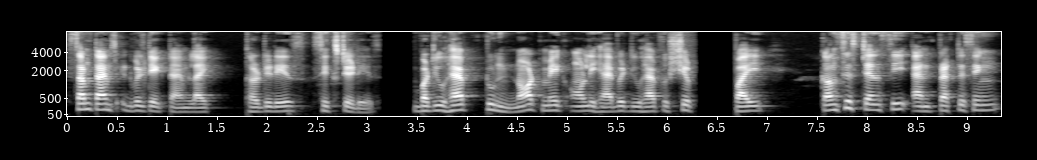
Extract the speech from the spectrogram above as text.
Sometimes it will take time like 30 days 60 days. But you have to not make only habit you have to shift by consistency and practicing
